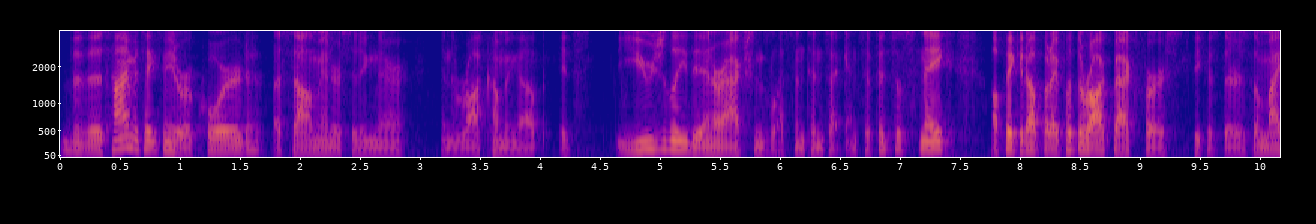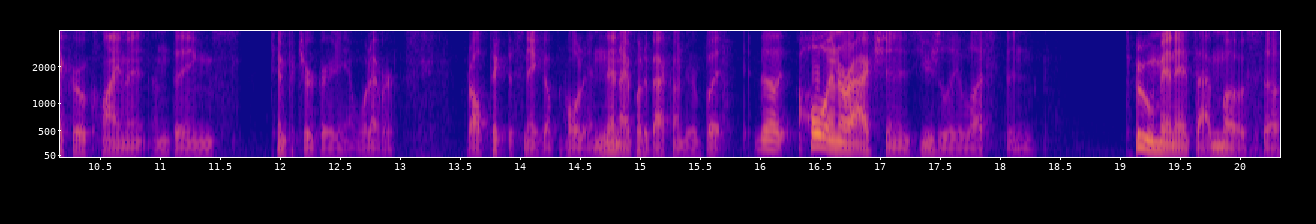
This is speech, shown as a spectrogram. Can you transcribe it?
the, the time it takes me to record a salamander sitting there and the rock coming up. It's usually the interaction's less than 10 seconds. If it's a snake, I'll pick it up, but I put the rock back first because there's a microclimate and things, temperature gradient, whatever. But I'll pick the snake up and hold it, and then I put it back under. But the whole interaction is usually less than two minutes at most. So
